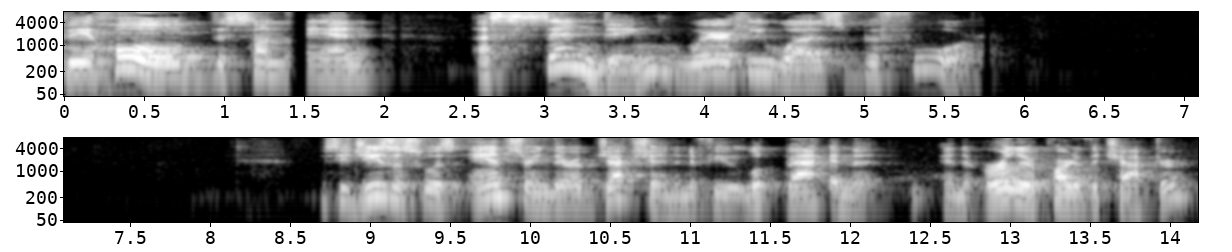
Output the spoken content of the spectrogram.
behold the Son of Man ascending where he was before. You see, Jesus was answering their objection. And if you look back in the, in the earlier part of the chapter,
